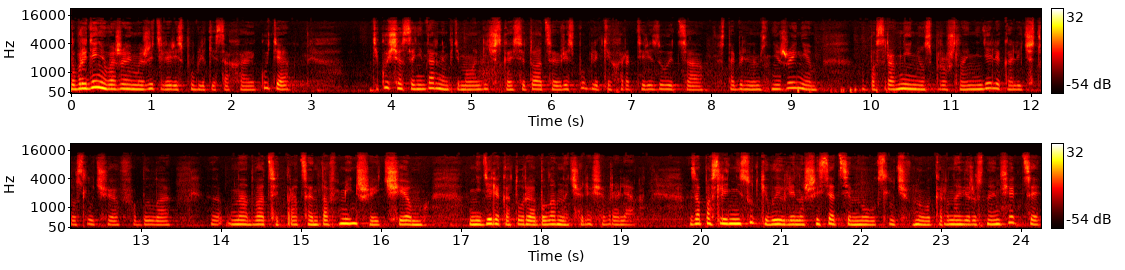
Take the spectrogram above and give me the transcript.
Добрый день, уважаемые жители Республики Саха-Якутия. Текущая санитарная эпидемиологическая ситуация в республике характеризуется стабильным снижением. По сравнению с прошлой неделей количество случаев было э, на 20% меньше, чем в неделе, которая была в начале февраля. За последние сутки выявлено 67 новых случаев новой коронавирусной инфекции.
